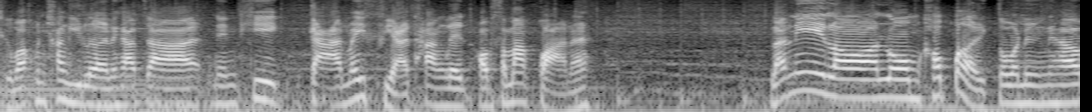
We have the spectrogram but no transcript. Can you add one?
ถือว่าค่อนข้างดีเลยนะครับ จะเน้นที่การไม่เสียทางเลนออฟซะมากกว่านะ และนี่รอโลมเขาเปิดอีกตัวหนึ่งนะครับ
